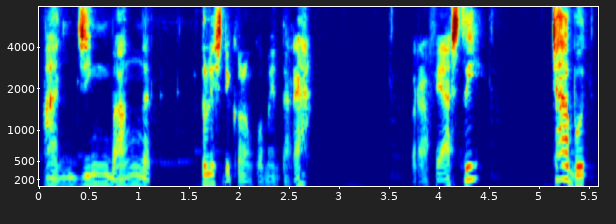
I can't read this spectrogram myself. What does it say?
anjing banget. Tulis di kolom komentar ya. Raffi Asti, cabut.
